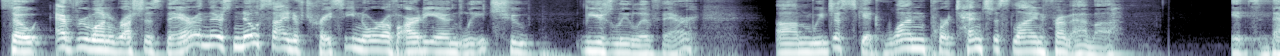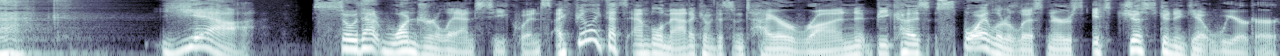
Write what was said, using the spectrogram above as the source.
So everyone rushes there, and there's no sign of Tracy nor of Artie and Leech, who usually live there. Um, we just get one portentous line from Emma It's back. Yeah. So that Wonderland sequence, I feel like that's emblematic of this entire run because, spoiler listeners, it's just going to get weirder.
